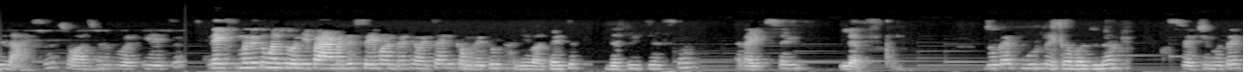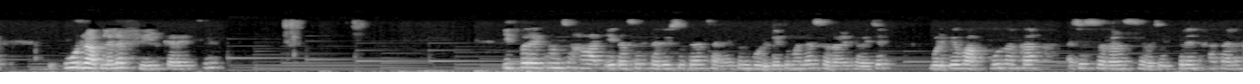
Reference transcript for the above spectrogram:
रिलॅक्स श्वासभर वरती यायचं. नेक्स्टमध्ये तुम्हाला दोन्ही पायामध्ये सेम अंतर ठेवायचं आणि कमरेतून खाली वाकायचं जास्तीत जस्ट राईट साईड लेफ्ट जो काय पूर्ण एका बाजूला स्ट्रेचिंग होत आहे पूर्ण आपल्याला फील करायचं इथपर्यंत तुमचा हात येत असेल तरी सुद्धा चालेल पण गुडघे तुम्हाला सरळ ठेवायचे गुडघे वाकवू नका असे सरळ ठेवायचे इथपर्यंत हात आला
